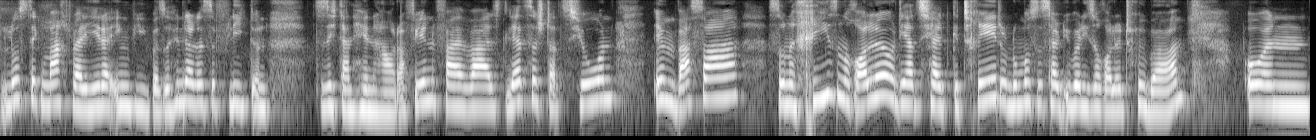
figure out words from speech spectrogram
lustig macht, weil jeder irgendwie über so Hindernisse fliegt und sich dann hinhaut. Auf jeden Fall war die letzte Station im Wasser so eine Riesenrolle und die hat sich halt gedreht und du musstest halt über diese Rolle drüber. Und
